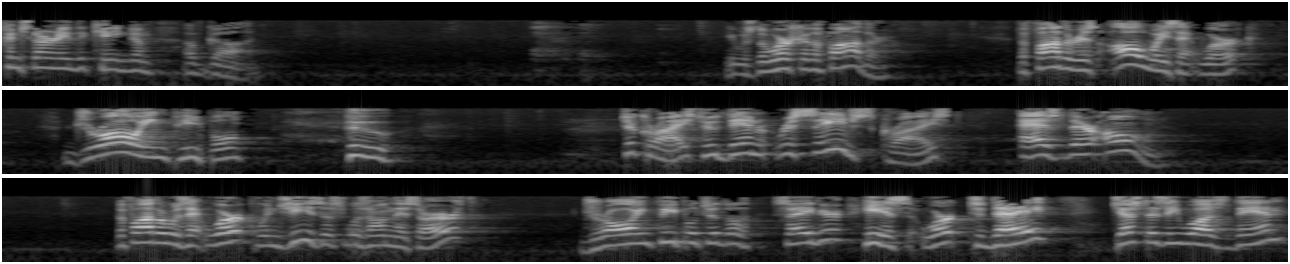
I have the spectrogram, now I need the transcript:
concerning the kingdom of God. It was the work of the Father. The Father is always at work, drawing people who to Christ, who then receives Christ as their own. The Father was at work when Jesus was on this earth, drawing people to the Savior. He is at work today, just as He was then,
